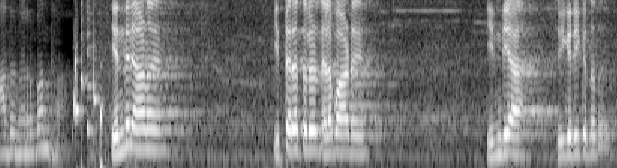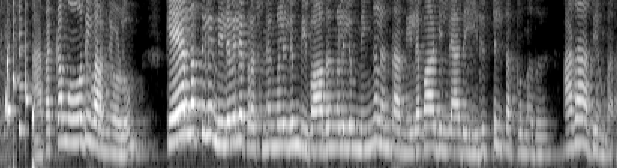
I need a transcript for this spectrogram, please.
അത് നിർബന്ധമാണ്. എന്തിനാണ് ഇത്തരത്തിലൊരു നിലപാട് ഇന്ത്യ സ്വീകരിക്കുന്നത്? അതൊക്കെ മോദി പറഞ്ഞോളും. കേരളത്തിലെ നിലവിലെ പ്രശ്നങ്ങളിലും വിവാദങ്ങളിലും നിങ്ങൾ എന്താ നിലപാടില്ലാതെ ഇരുട്ടിൽ തപ്പുന്നത്? അതാദ്യം പറ.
